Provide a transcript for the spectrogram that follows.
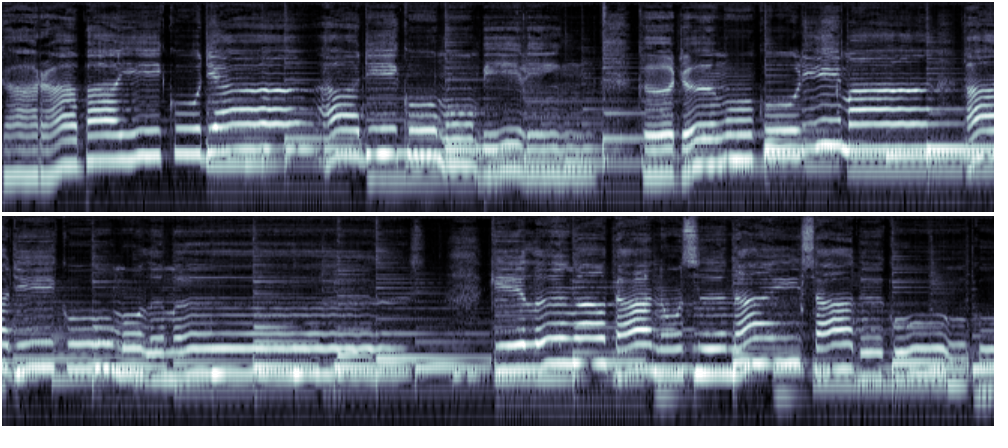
Datya baikku dia adikku mobiling Kedenguku lima adikku mu lemes Kilengau tanu senai sadekuku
